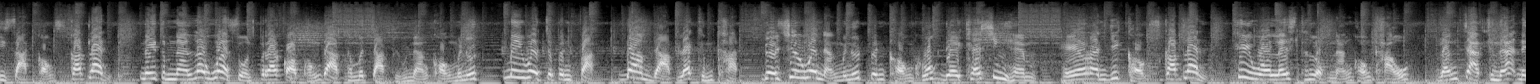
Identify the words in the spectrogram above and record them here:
ติศาสตร์ของสกอตแลนด์ ในตำนานเล่าว่าส่วนประกอบของดาบทำมาจากผิวหนังของมนุษย์ ไม่ว่าจะเป็นฝัก ด้ามดาบและเข็มขัด โดยเชื่อว่าหนังมนุษย์เป็นของฮุกเดย์แคชชิงแฮมเฮรันยิกของสกอตแลนด์ที่วอลเลสถลกหนังของเขา หลังจากชนะใน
